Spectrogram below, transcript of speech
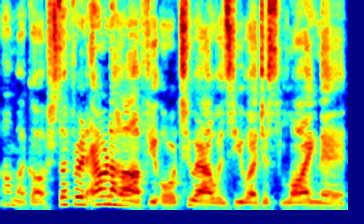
oh my gosh. So for an hour and a half you, or two hours, you were just lying there.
